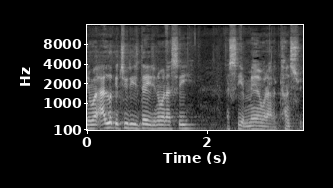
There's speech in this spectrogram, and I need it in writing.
You know, what? I look at you these days, you know what I see? I see a man without a country.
